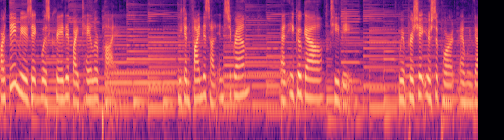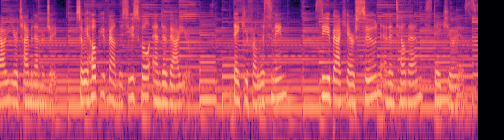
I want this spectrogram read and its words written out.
Our theme music was created by Taylor Pye. You can find us on Instagram at EcoGal TV. We appreciate your support and we value your time and energy. So we hope you found this useful and of value. Thank you for listening. See you back here soon, and until then, stay curious.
